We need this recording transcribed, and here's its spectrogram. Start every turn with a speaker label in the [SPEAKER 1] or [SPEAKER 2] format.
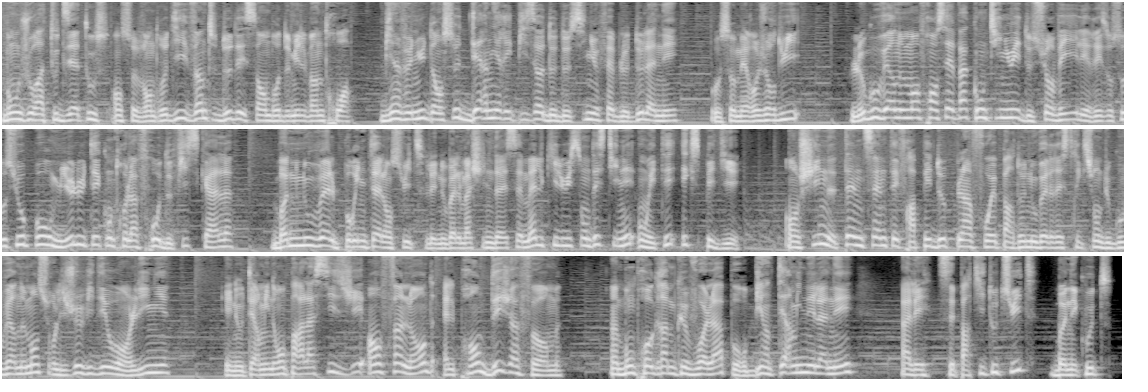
[SPEAKER 1] Bonjour à toutes et à tous en ce vendredi 22 décembre 2023. Bienvenue dans ce dernier épisode de Signaux faibles de l'année. Au sommaire aujourd'hui, le gouvernement français va continuer de surveiller les réseaux sociaux pour mieux lutter contre la fraude fiscale. Bonne nouvelle pour Intel ensuite, les nouvelles machines d'ASML qui lui sont destinées ont été expédiées. En Chine, Tencent est frappé de plein fouet par de nouvelles restrictions du gouvernement sur les jeux vidéo en ligne. Et nous terminerons par la 6G en Finlande, elle prend déjà forme. Un bon programme que voilà pour bien terminer l'année. Allez, c'est parti tout de suite, bonne écoute.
